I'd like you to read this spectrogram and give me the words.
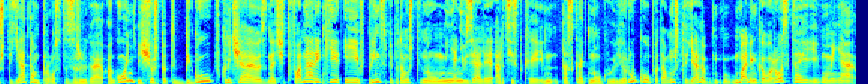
что я там просто зажигаю огонь, еще что-то бегу, включаю, значит, фонарики, и, в принципе, потому что, ну, меня не взяли артисткой таскать ногу или руку, потому что я маленького роста, и у меня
